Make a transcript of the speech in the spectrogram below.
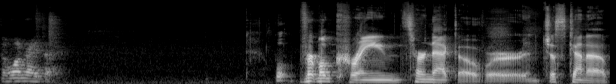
The one right there. Well, Verml cranes her neck over and just kind of.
